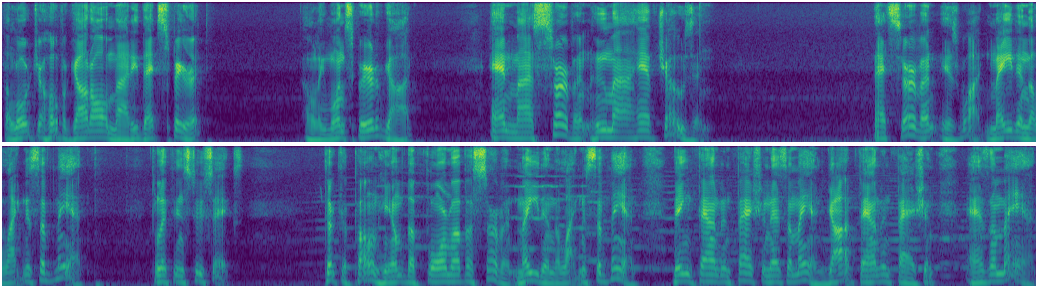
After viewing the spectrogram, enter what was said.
the Lord Jehovah God Almighty, that Spirit, only one Spirit of God, and my servant whom I have chosen. That servant is what? Made in the likeness of men. Philippians 2 6 took upon him the form of a servant, made in the likeness of men, being found in fashion as a man. God found in fashion as a man.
